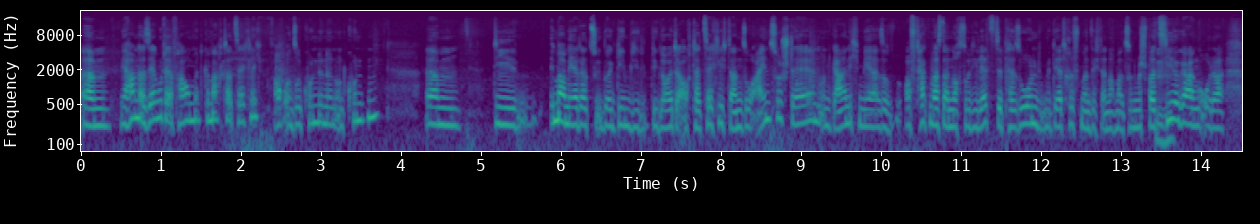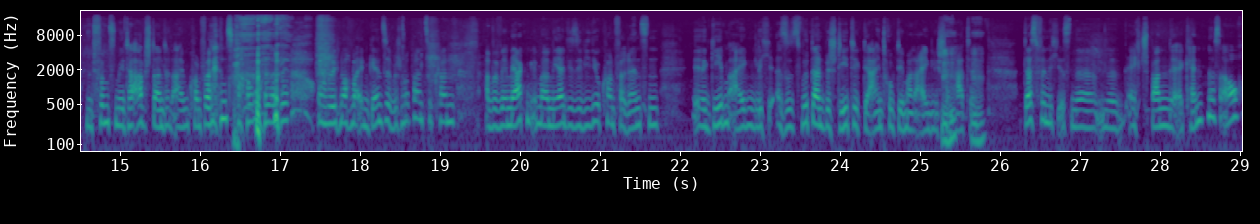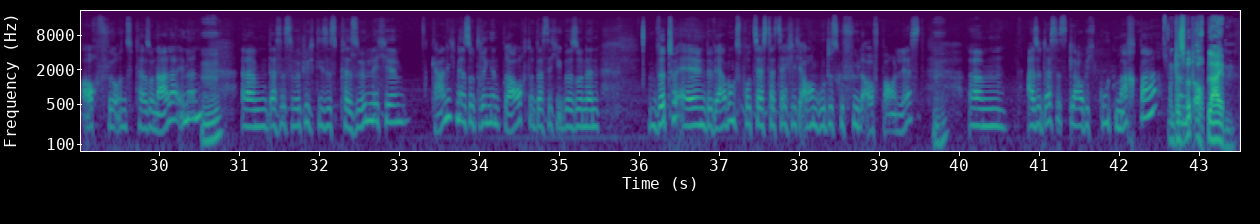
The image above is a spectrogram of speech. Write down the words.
Ähm, wir haben da sehr gute Erfahrungen mitgemacht tatsächlich, auch unsere Kundinnen und Kunden. Die immer mehr dazu übergeben, die, die Leute auch tatsächlich dann so einzustellen und gar nicht mehr, also oft hatten wir es dann noch so die letzte Person, mit der trifft man sich dann nochmal zu einem Spaziergang mhm. oder mit fünf Meter Abstand in einem Konferenzraum oder so, um sich nochmal in Gänze beschnuppern zu können. Aber wir merken immer mehr, diese Videokonferenzen äh, geben eigentlich, also es wird dann bestätigt, der Eindruck, den man eigentlich schon mhm. hatte. Mhm. Das finde ich ist eine, eine, echt spannende Erkenntnis auch, auch für uns PersonalerInnen, mhm. ähm, dass es wirklich dieses persönliche gar nicht mehr so dringend braucht und dass sich über so einen virtuellen Bewerbungsprozess tatsächlich auch ein gutes Gefühl aufbauen lässt. Mhm. Ähm, also das ist, glaube ich, gut machbar. Und das und wird auch bleiben.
